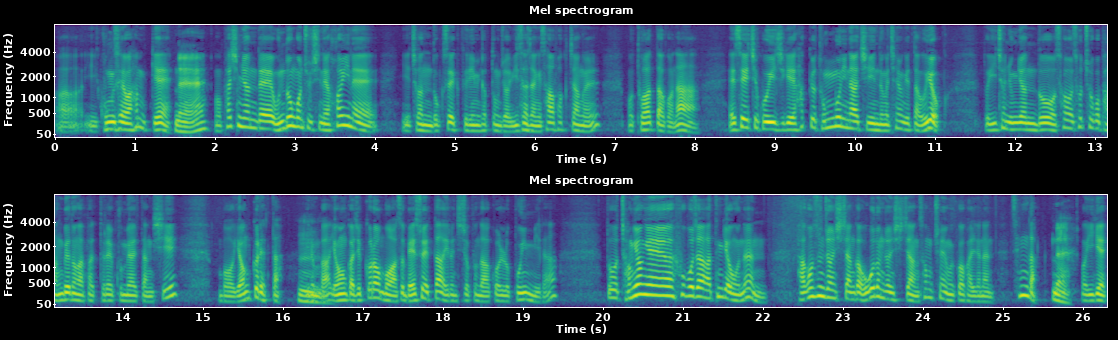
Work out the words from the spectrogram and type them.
어, 이 공세와 함께 네. 어, 80년대 운동권 출신의 허인의 이전 녹색 드림 협동조합 이사장의 사업 확장을 뭐 도왔다거나 SH 고위직의 학교 동문이나 지인 등을 채용했다 의혹. 또 2006년도 서울 서초구 방배동 아파트를 구매할 당시 뭐 영끌했다. 음. 이른바 영혼까지 끌어모아서 매수했다. 이런 지적도 나올 걸로 보입니다. 또 정영애 후보자 같은 경우는 박원순 전 시장과 오거돈 전 시장 성추행 의혹과 관련한 생각. 네. 어, 이게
